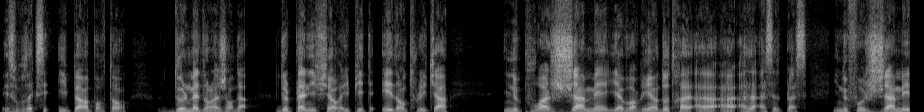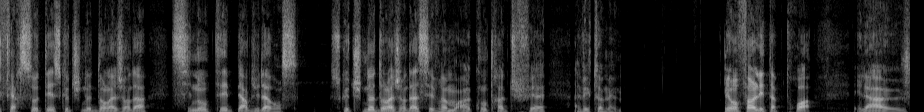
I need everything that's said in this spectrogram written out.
Et c'est pour ça que c'est hyper important de le mettre dans l'agenda, de le planifier en repeat. Et dans tous les cas, il ne pourra jamais y avoir rien d'autre à, cette place. Il ne faut jamais faire sauter ce que tu notes dans l'agenda, sinon tu es perdu d'avance. Ce que tu notes dans l'agenda, c'est vraiment un contrat que tu fais avec toi-même. Et enfin, l'étape 3, et là, euh, je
